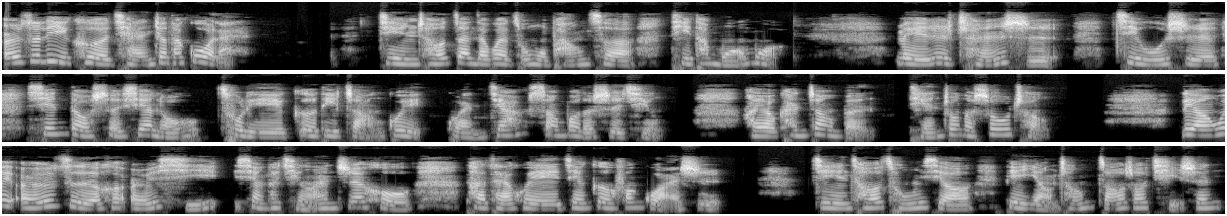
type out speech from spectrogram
儿子立刻遣叫他过来。锦朝站在外祖母旁侧，替他磨磨。每日晨时，季无事先到摄仙楼处理各地掌柜、管家上报的事情，还要看账本、田庄的收成。两位儿子和儿媳向他请安之后，他才会见各方管事。锦朝从小便养成早早起身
